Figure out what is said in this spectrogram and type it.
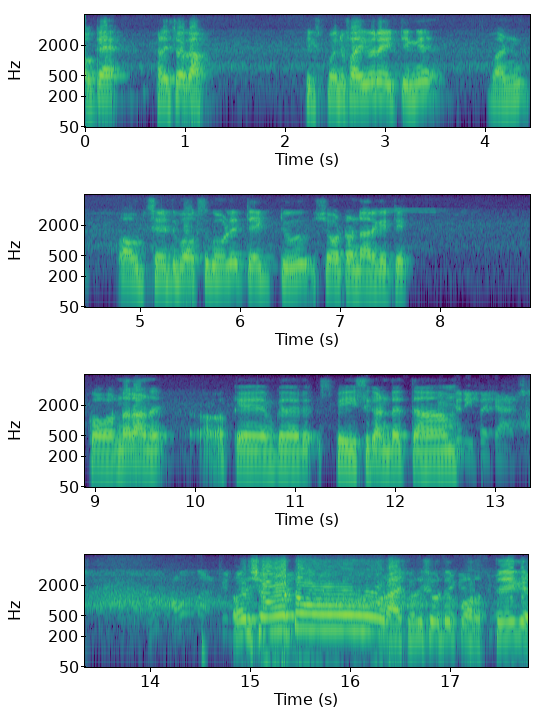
ഓക്കെ കളിച്ചു നോക്കാം. Six point five rating one outside the box goal take two shot on target കോർണറാണ് ഓക്കെ നമുക്ക് ഒരു സ്പേസ് കണ്ടെത്താം. Can ഒരു ഷോട്ട് റാഷ്മോട് ഷോട്ട് പുറത്തേക്ക്.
